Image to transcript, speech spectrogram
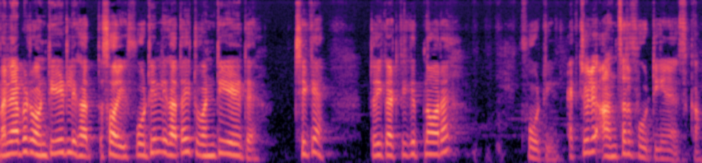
मैंने यहाँ पे ट्वेंटी एट लिखा सॉरी फोर्टीन लिखा था, ये ट्वेंटी एट है, ठीक है? तो ये कट के कितना हो रहा है? फोर्टीन एक्चुअली आंसर फोर्टीन है इसका,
